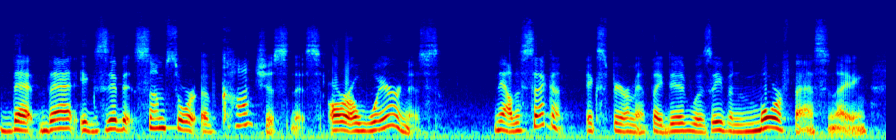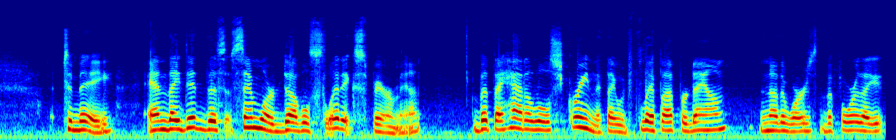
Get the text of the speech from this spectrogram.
that that exhibits some sort of consciousness or awareness. Now, the second experiment they did was even more fascinating to me, and they did this similar double slit experiment, but they had a little screen that they would flip up or down in other words, before they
